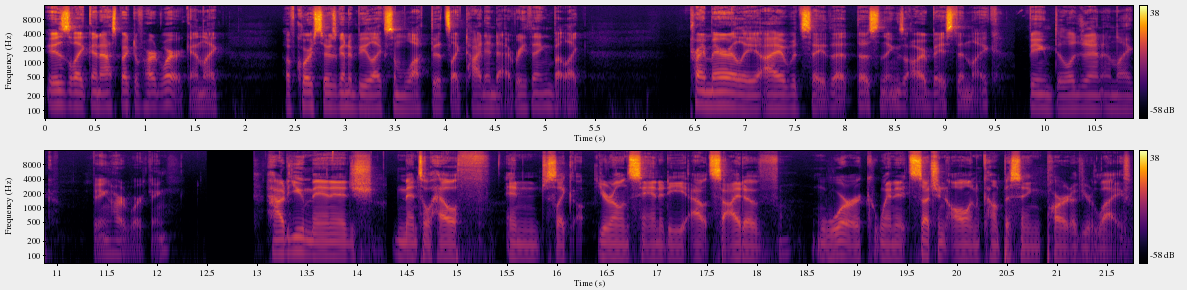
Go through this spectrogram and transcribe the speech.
is like an aspect of hard work and like of course there's going to be like some luck that's like tied into everything, but like primarily I would say that those things are based in like being diligent and like being hardworking. How do you manage mental health and just like your own sanity outside of work when it's such an all-encompassing part of your life?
